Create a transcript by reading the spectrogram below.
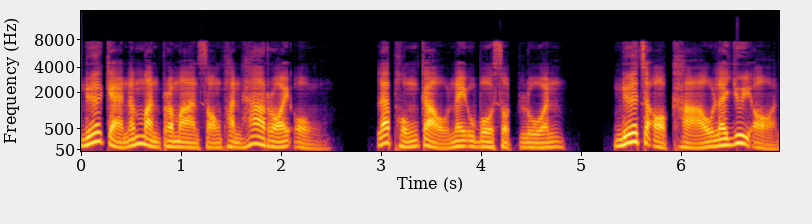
เนื้อแก่น้ำมันประมาณ 2,500 องค์ และผงเก่าในอุโบสถล้วน เนื้อจะออกขาวและยุ่ยอ่อน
